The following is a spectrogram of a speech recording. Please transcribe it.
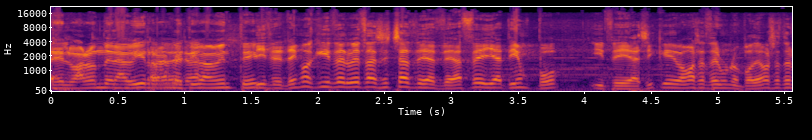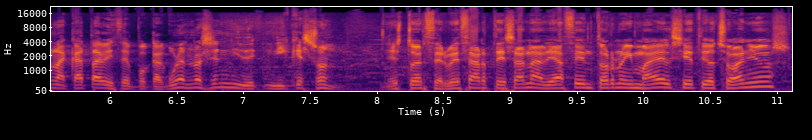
el varón de la birra, efectivamente. Dice, tengo aquí cervezas hechas desde hace ya tiempo. Dice, así que vamos a hacer uno, podemos hacer una cata. Dice, porque algunas no sé ni, de- ni qué son. Esto es cerveza artesana de hace en torno a Ismael, 7-8 años.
